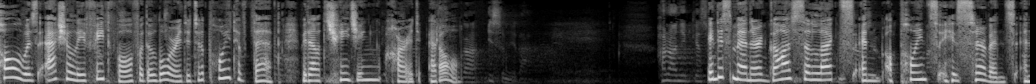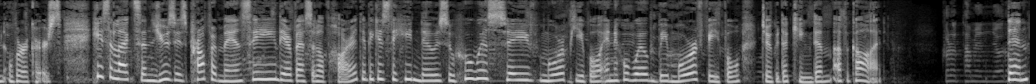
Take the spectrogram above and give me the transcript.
Paul was actually faithful for the Lord to the point of death without changing heart at all. In this manner, God selects and appoints his servants and workers. He selects and uses proper men, seeing their vessel of heart, because he knows who will save more people and who will be more faithful to the kingdom of God. Then,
